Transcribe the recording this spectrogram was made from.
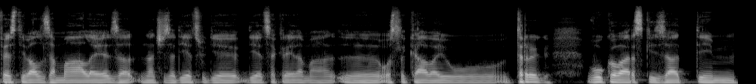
festival za male, za, znači za djecu gdje djeca kredama oslikavaju trg vukovarski, zatim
